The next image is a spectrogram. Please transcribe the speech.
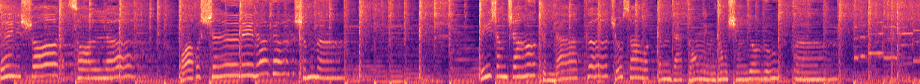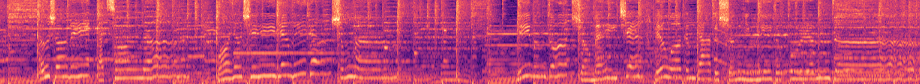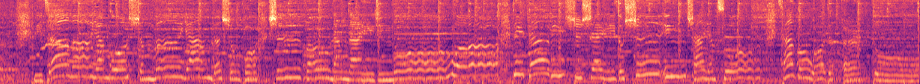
对你说他错了，我不是你那个什么。你想找的那个，就算我跟他同名同姓又如何？都说你打错了，我要欺骗你干什么？你们多久没见，连我跟他的声音你都不认得？你怎么样过什么样的生活？是否能耐寂寞？你到底是谁？总是阴差阳错，擦过我的耳朵。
